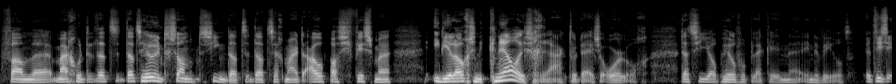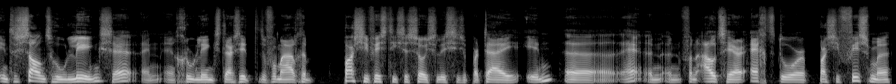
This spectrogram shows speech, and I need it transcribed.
Van, maar goed, dat, dat is heel interessant om te zien dat, dat zeg maar, het oude pacifisme ideologisch in de knel is geraakt door deze oorlog. Dat zie je op heel veel plekken in, in de wereld. Het is interessant hoe links hè, en, en GroenLinks, daar zit de voormalige pacifistische socialistische partij in. Uh, hè, een, een van oudsher echt door pacifisme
